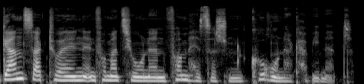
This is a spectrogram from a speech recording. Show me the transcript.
ganz aktuellen Informationen vom hessischen Corona-Kabinett.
